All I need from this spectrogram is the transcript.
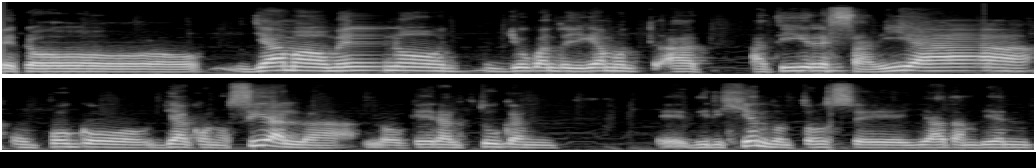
pero ya más o menos yo cuando llegamos a, Tigres sabía un poco, ya conocía lo que era el Tucan eh, dirigiendo, entonces ya también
